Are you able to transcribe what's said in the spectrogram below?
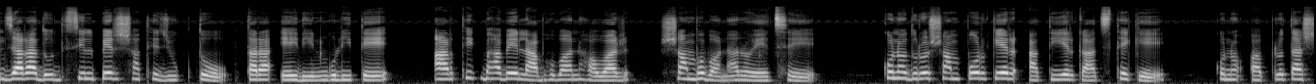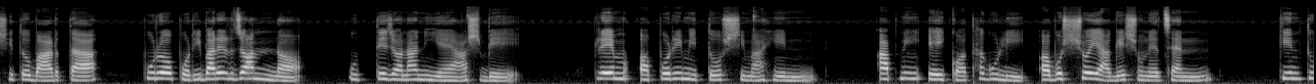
যারা দুধ শিল্পের সাথে যুক্ত, তারা এই দিনগুলিতে আর্থিকভাবে লাভবান হওয়ার সম্ভাবনা রয়েছে। কোনো দূরসম্পর্কের আত্মীয়ের কাছ থেকে কোনো অপ্রত্যাশিত বার্তা পুরো পরিবারের জন্য উত্তেজনা নিয়ে আসবে। প্রেম অপরিমিত সীমাহীন। আপনি এই কথাগুলি অবশ্যই আগে শুনেছেন, কিন্তু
